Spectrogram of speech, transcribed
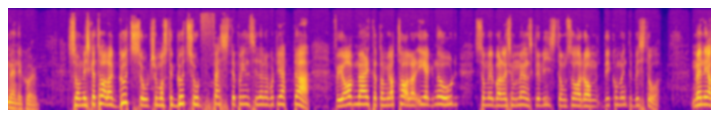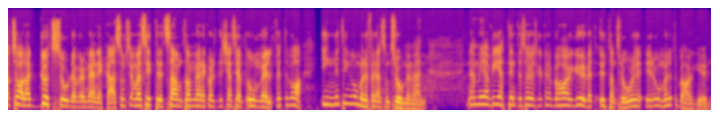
människor? Så om vi ska tala Guds ord så måste Guds ord fästa på insidan av vårt hjärta. För jag har märkt att om jag talar egna ord, som är bara liksom mänsklig visdom, så har de, det kommer inte bestå. Men när jag talar Guds ord över en människa, som om jag sitter i ett samtal med människor, det känns helt omöjligt. Vet du vad? Ingenting är omöjligt för den som tror med mig. Nej men jag vet inte så jag ska kunna behaga Gud. Vet, utan tro är det omöjligt att behaga Gud.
